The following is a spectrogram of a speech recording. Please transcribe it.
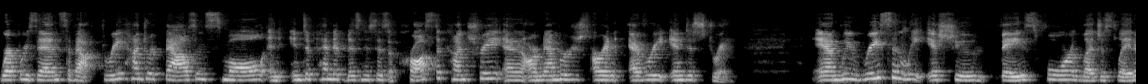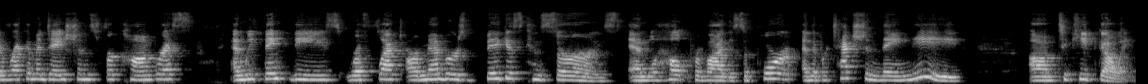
represents about 300,000 small and independent businesses across the country, and our members are in every industry. And we recently issued phase four legislative recommendations for Congress and we think these reflect our members' biggest concerns and will help provide the support and the protection they need um, to keep going.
